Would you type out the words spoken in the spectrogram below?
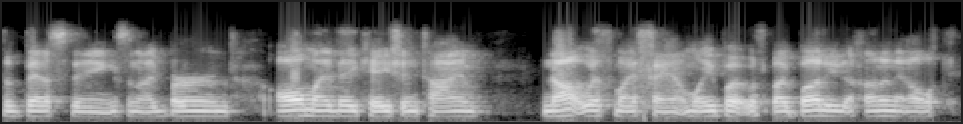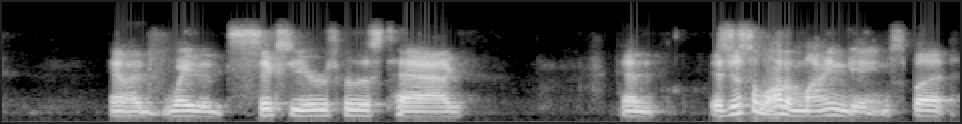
the best things. And I burned all my vacation time, not with my family, but with my buddy to hunt an elk. And I waited six years for this tag. And it's just a lot of mind games, but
